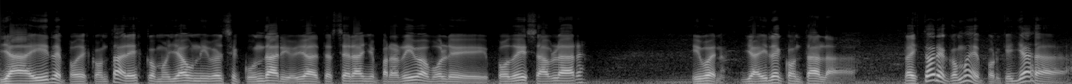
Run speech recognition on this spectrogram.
ya ahí le podés contar, es como ya un nivel secundario, ya de tercer año para arriba, vos le podés hablar y bueno, y ahí le contás la, historia como es, porque ya,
